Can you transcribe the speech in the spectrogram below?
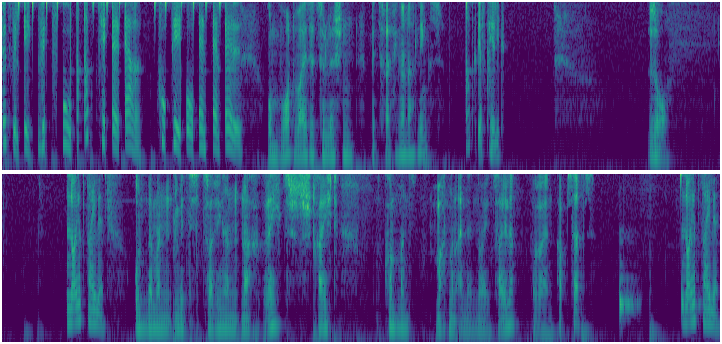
Y. E. W. U. A. T. L. R. Q. P. O. N. M. L. Um wortweise zu löschen, mit zwei Fingern nach links. So, Neue Zeile. Und wenn man mit zwei Fingern nach rechts streicht, kommt man, macht man eine neue Zeile oder einen Absatz. Neue Zeile.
